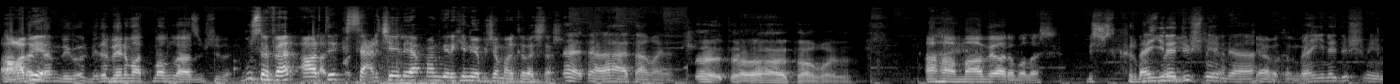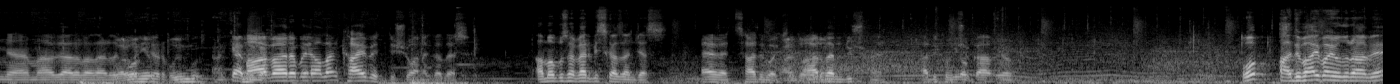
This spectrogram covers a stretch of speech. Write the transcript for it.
Abi. Bir gol. Bir de benim atmam lazım şimdi. Bu sefer artık serçeyle yapmam gerekeni yapacağım arkadaşlar. Evet evet, evet tamam aynen. Evet, evet, evet, tamam aynen. Aha mavi arabalar. Biz kırmızı Ben yine düşmeyeyim ya. Gel bakalım. Ben Gel. yine düşmeyeyim ya mavi arabalarda Bu araba niye- korkuyorum. oyun bu. Ha, Gel Mavi Mavi. arabayı alan kaybetti şu ana kadar. Ama bu sefer biz kazanacağız. Evet hadi bakayım. Hadi oğlum. Arden düşme. Hadi koçum. Yok abi yok. Hop hadi bay bay Onur abi.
